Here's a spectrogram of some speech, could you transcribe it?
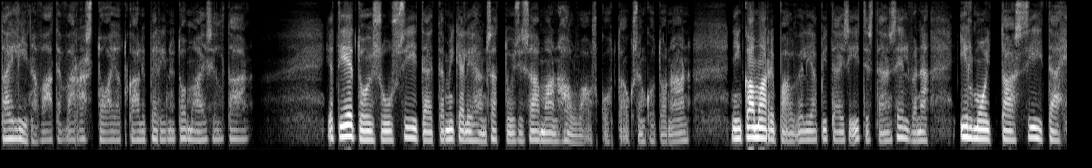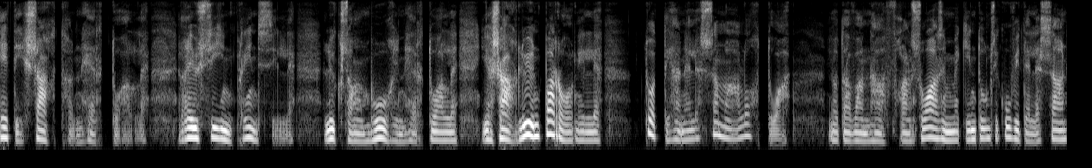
tai liinavaatevarastoa, jotka oli perinyt omaisiltaan ja tietoisuus siitä, että mikäli hän sattuisi saamaan halvauskohtauksen kotonaan, niin kamaripalvelija pitäisi itsestään selvänä ilmoittaa siitä heti Chartren herttualle, Reussin prinssille, Luxembourgin herttualle ja Charlyn paronille, tuotti hänelle samaa lohtua – jota vanha Françoisimmekin tunsi kuvitellessaan,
